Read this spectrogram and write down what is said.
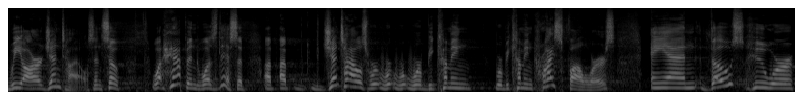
we are Gentiles. And so, what happened was this Gentiles were, were, were, becoming, were becoming Christ followers, and those who were,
